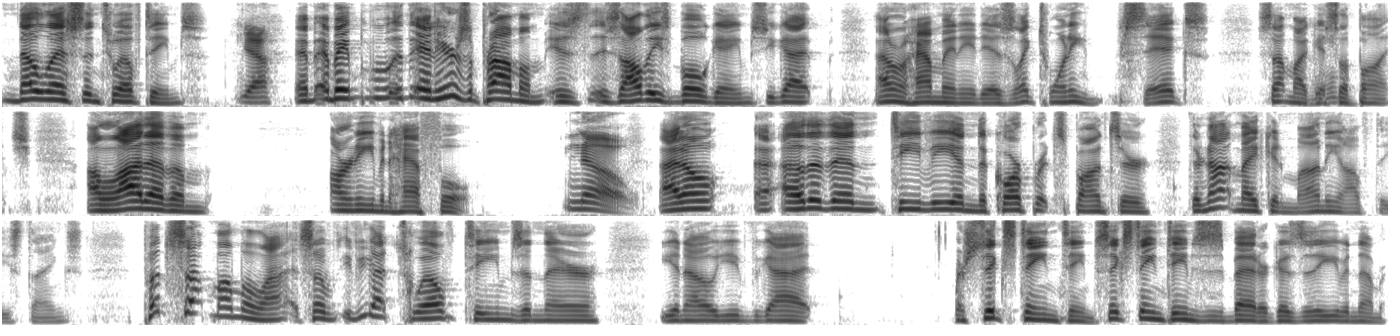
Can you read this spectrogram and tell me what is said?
no less than twelve teams. Yeah. And, I mean, and here's the problem: is is all these bowl games? You got I don't know how many it is, like twenty six, something like Mm-hmm. it's a bunch. A lot of them aren't even half full. No. I don't. Uh, other than TV and the corporate sponsor, they're not making money off these things. Put something on the line. So if you got twelve teams in there, you know you've got or sixteen teams. Sixteen teams is better because it's an even number.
